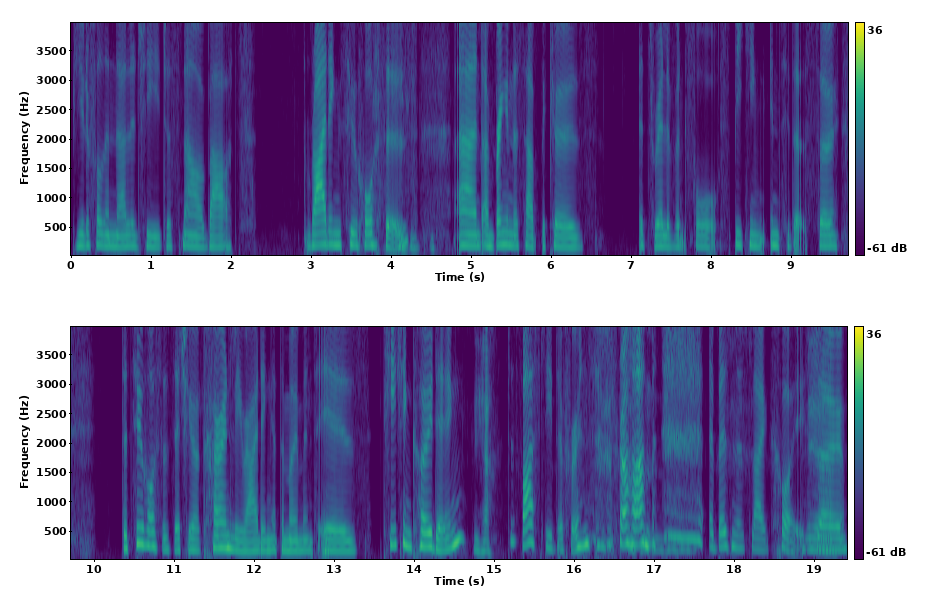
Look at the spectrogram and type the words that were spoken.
beautiful analogy just now about riding two horses. and I'm bringing this up because it's relevant for speaking into this. So, the two horses that you are currently riding at the moment mm-hmm. is teaching coding, Yeah. which is vastly different from a business like Gooi. Yeah. So,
